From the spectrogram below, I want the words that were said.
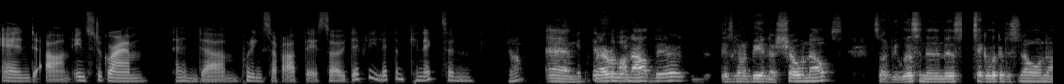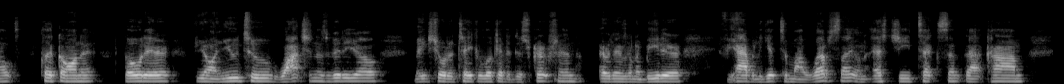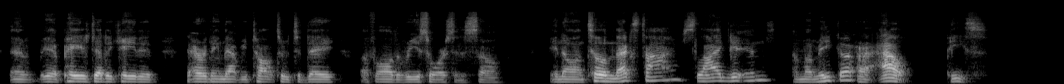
and um, Instagram, and um, putting stuff out there. So definitely let them connect and. Yeah. And for everyone out there, it's going to be in the show notes. So if you're listening to this, take a look at the show notes, click on it, go there. If you're on YouTube watching this video, make sure to take a look at the description. Everything's going to be there. If you happen to get to my website on sgtechsimp.com, and be a page dedicated to everything that we talked to today of all the resources. So, you know, until next time, Sly Gittens and Mimika are out. Peace.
